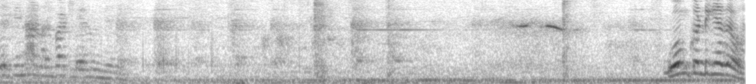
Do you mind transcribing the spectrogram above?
जतीन आणून बाटल्या आणून देतात ओमकंड घ्या जावा.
